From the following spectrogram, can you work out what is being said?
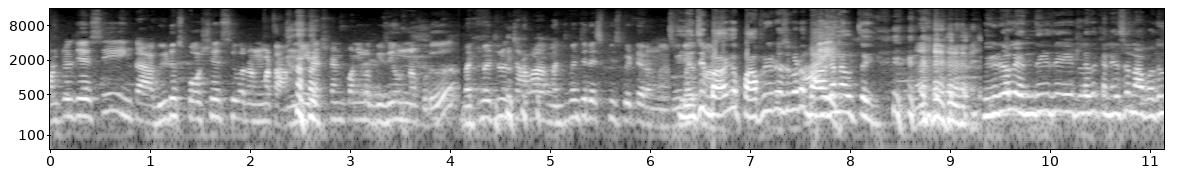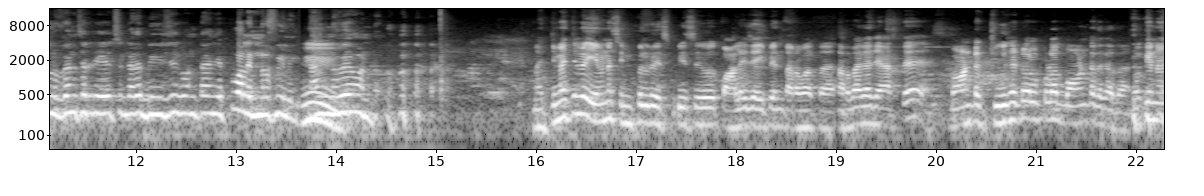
వంటలు చేసి ఇంకా వీడియోస్ పోస్ట్ చేసేవారు అనమాట అన్ని రెస్టారెంట్ పనిలో బిజీ ఉన్నప్పుడు మధ్య మధ్యలో చాలా మంచి మంచి రెసిపీస్ పెట్టారన్న. మంచి బాగా పాప వీడియోస్ కూడా బాగానే అవుతాయి. వీడియోలు ఎందుకు చేయట్లేదు? కనీసం నా బదులు నువ్వైనా సరే చేయొచ్చు కదా బిజీగా ఉంటా అని చెప్పి వాళ్ళ ఇన్నర్ ఫీలింగ్ నువ్వేమంటావు? మధ్య మధ్యలో ఏమైనా సింపుల్ రెసిపీస్ కాలేజ్ అయిపోయిన తర్వాత సరదాగా చేస్తే బాగుంటది. చూసేటోళ్ళు కూడా బాగుంటది కదా. ఓకేనా?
